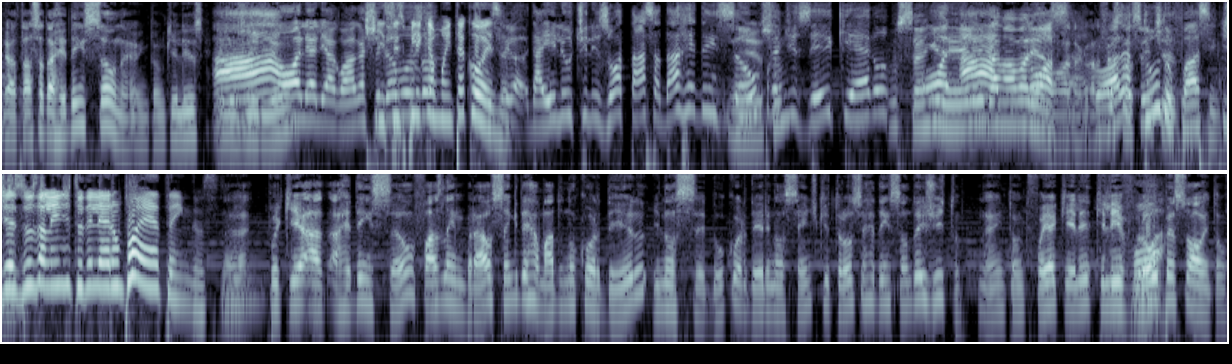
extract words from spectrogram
Ah, é a tá. taça da redenção, né? Então que eles, Ah, eles iriam... olha ali agora, Isso chegamos explica a- muita coisa. Daí ele utilizou a taça da redenção Isso. pra dizer que era O sangue Ó, dele ah, da nova aliança. Nossa, Agora agora, faz tudo sentido. faz sentido. Jesus, além de tudo, ele era um poeta ainda. É, porque a, a redenção faz lembrar o sangue derramado no cordeiro do cordeiro inocente que trouxe a redenção do Egito, né? Então que foi aquele que livrou Boa. o pessoal. Então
